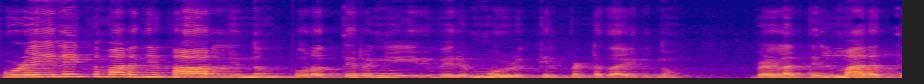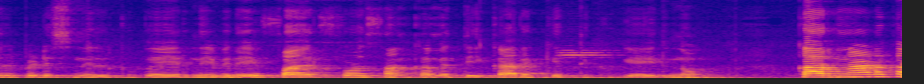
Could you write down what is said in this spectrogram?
പുഴയിലേക്ക് മറിഞ്ഞ കാറിൽ നിന്നും പുറത്തിറങ്ങിയ ഇരുവരും ഒഴുക്കിൽപ്പെട്ടതായിരുന്നു. വെള്ളത്തിൽ മരത്തിൽ പിടിച്ചു നിൽക്കുകയായിരുന്ന ഇവരെ ഫയർഫോഴ്സ് സംഘമെത്തി കരക്കെത്തിക്കുകയായിരുന്നു കർണാടക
